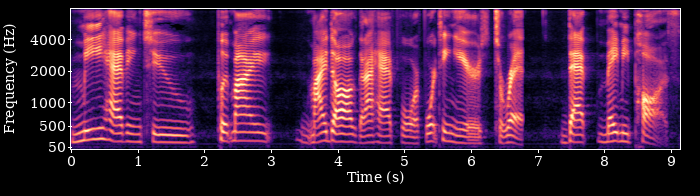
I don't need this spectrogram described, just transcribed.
me having to put my my dog that I had for 14 years to rest that made me pause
